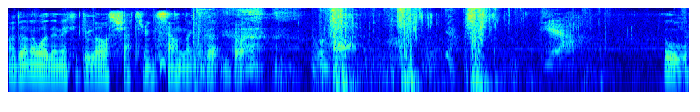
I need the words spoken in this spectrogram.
I don't know why they make a glass shattering sound like that, but... Oh.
